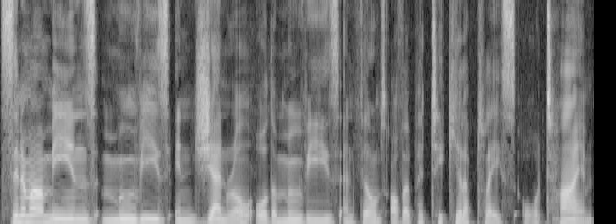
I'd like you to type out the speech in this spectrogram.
Cinema means movies in general, or the movies and films of a particular place or time.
